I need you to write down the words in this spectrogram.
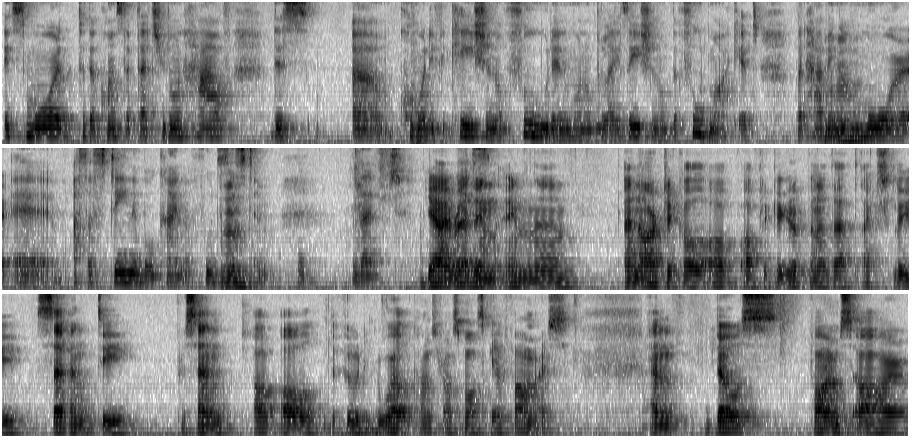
it's more to the concept that you don't have this um, commodification of food and monopolization of the food market, but having a Mm. more uh, a sustainable kind of food Mm. system. That Yeah, I read Yes. in in um, an article of Afrikagrupperna that actually seventy percent of all the food in the world comes from small scale farmers, and those farms are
